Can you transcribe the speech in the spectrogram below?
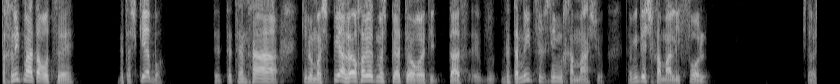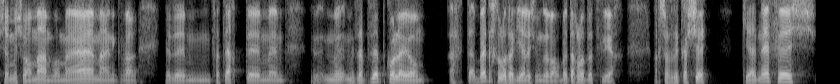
תחליט מה אתה רוצה ותשקיע בו. תצא מה... כאילו, משפיע, לא יכול להיות משפיע תיאורטית. ותמיד צריכים לך משהו, תמיד יש לך מה לפעול. כשאתה יושב משועמם ואומר, אה, מה אני כבר כזה מפצח, מזפזפ כל היום, אתה בטח לא תגיע לשום דבר, בטח לא תצליח. עכשיו, זה קשה, כי הנפש,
